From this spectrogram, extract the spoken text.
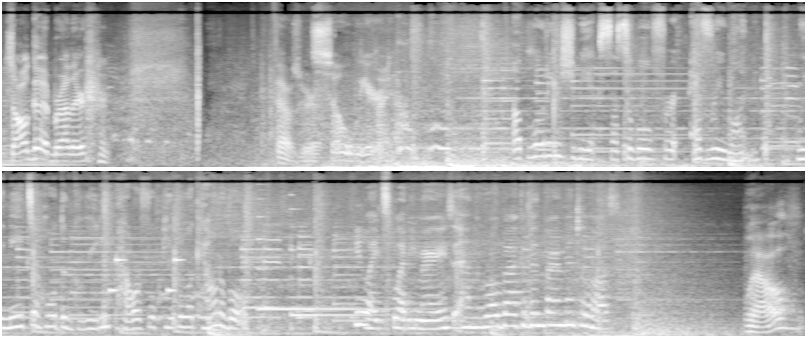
It's all good, brother. that was weird. So weird. Uploading should be accessible for everyone. We need to hold the greedy, powerful people accountable. He likes Bloody Marys and the rollback of environmental laws. Well,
